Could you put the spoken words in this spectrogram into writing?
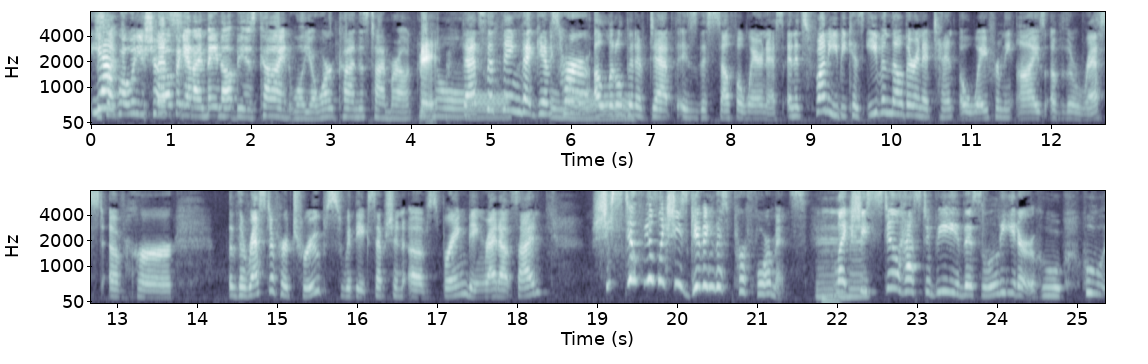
She's yeah, like, well, when you show up again, I may not be as kind. Well, you weren't kind this time around. No. That's the thing that gives her a little bit of depth is this self-awareness. And it's funny because even though they're in a tent away from the eyes of the rest of her the rest of her troops, with the exception of Spring being right outside, she still feels like she's giving this performance. Like she mm-hmm. still has to be this leader who who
